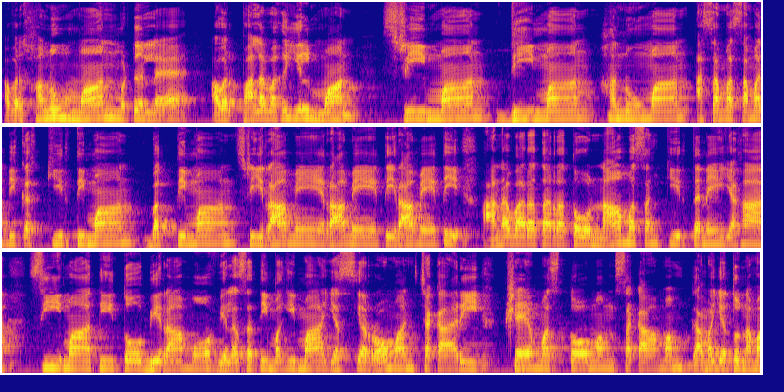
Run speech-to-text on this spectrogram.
அவர் ஹனுமான் மட்டும் இல்லை அவர் பல வகையில் மான். శ్రీమాన్ ధీమాన్ హనుమాన్ అసమ సమధిక కీర్తిమాన్ భక్తిమాన్ శ్రీరామే రామేతి రామేతి అనవరతరతో నామ సంకీర్తనేయ సీమాతీతోభిరామో విలసతి మహిమా యస్య రోమాంచకారి క్షేమస్తోమం సకామం గమయతు నమ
